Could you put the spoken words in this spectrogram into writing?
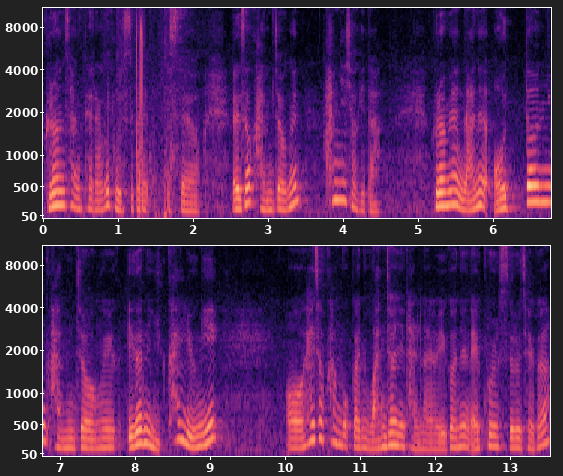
그런 상태라고 볼 수가 있어요. 그래서 감정은 합리적이다. 그러면 나는 어떤 감정을 이거는 칼 융이 어, 해석한 것과는 완전히 달라요. 이거는 에콜스로 제가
